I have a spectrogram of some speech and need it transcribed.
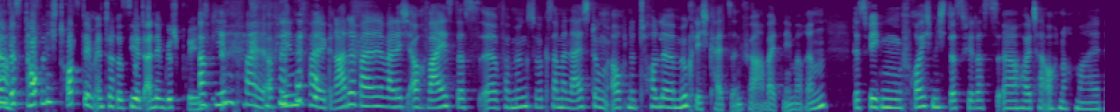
ja. du bist hoffentlich trotzdem interessiert an dem Gespräch. Auf jeden Fall, auf jeden Fall. Gerade weil, weil ich auch weiß, dass äh, vermögenswirksame Leistungen auch eine tolle Möglichkeit sind für Arbeitnehmerinnen. Deswegen freue ich mich, dass wir das äh, heute auch nochmal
